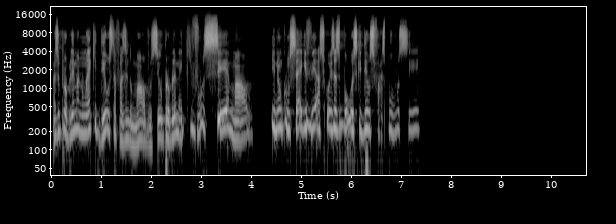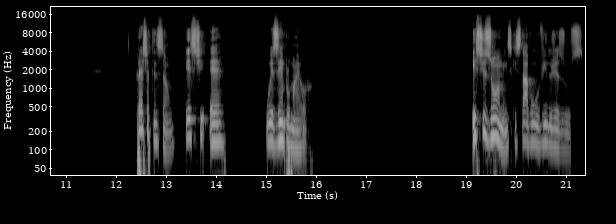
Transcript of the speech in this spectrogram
Mas o problema não é que Deus está fazendo mal a você, o problema é que você é mal e não consegue ver as coisas boas que Deus faz por você. Preste atenção, este é o exemplo maior. Estes homens que estavam ouvindo Jesus,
